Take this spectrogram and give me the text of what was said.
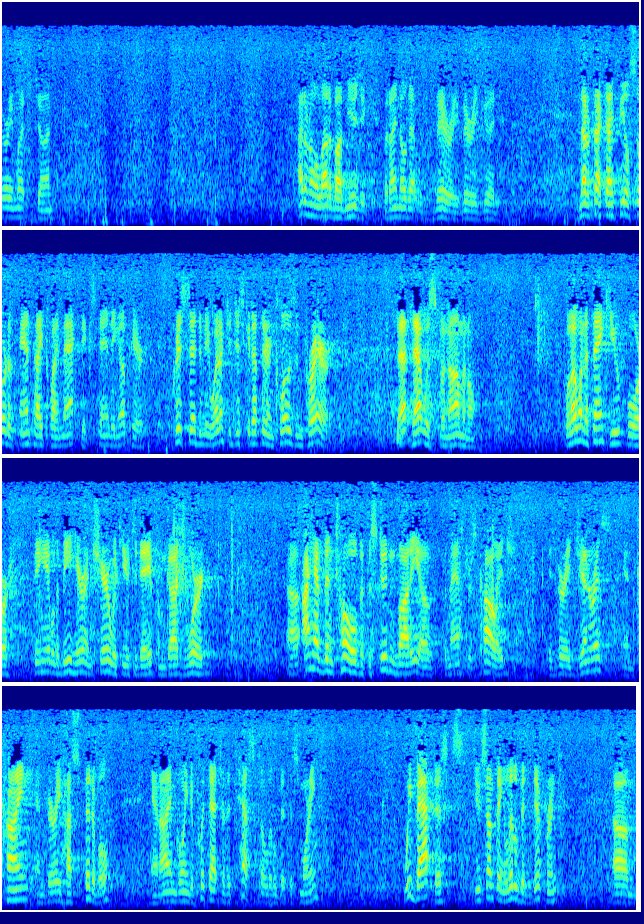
very much, John. I don't know a lot about music, but I know that was very, very good. Matter of fact, I feel sort of anticlimactic standing up here. Chris said to me, "Why don't you just get up there and close in prayer?" That that was phenomenal. Well, I want to thank you for being able to be here and share with you today from God's Word. Uh, I have been told that the student body of the Master's College is very generous and kind and very hospitable, and I'm going to put that to the test a little bit this morning. We Baptists do something a little bit different. Um,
